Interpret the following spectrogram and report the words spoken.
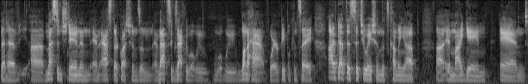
that have uh, messaged in and, and asked their questions, and, and that's exactly what we what we want to have, where people can say, "I've got this situation that's coming up uh, in my game," and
